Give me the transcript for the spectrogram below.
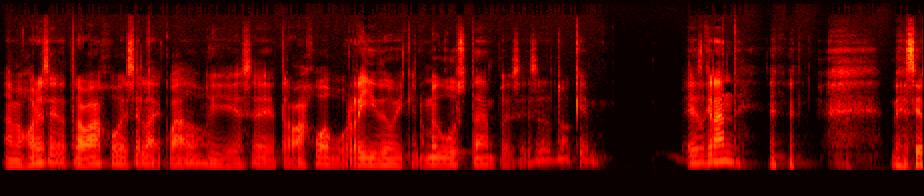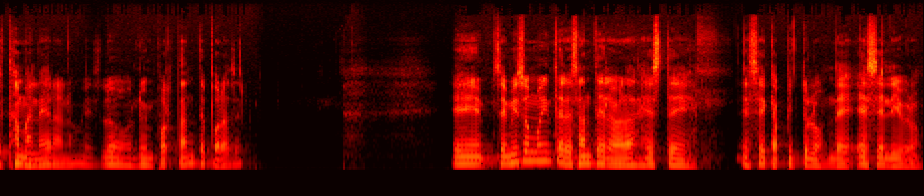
a lo mejor ese trabajo es el adecuado y ese trabajo aburrido y que no me gusta, pues eso es lo que es grande, de cierta manera, ¿no? Es lo, importante por hacer. Eh, se me hizo muy interesante, la verdad, este, ese capítulo de ese libro.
